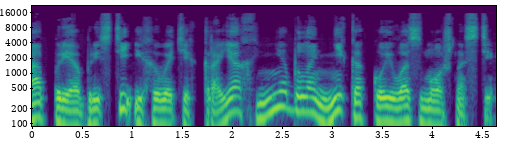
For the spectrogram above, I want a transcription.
а приобрести их в этих краях не было никакой возможности.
